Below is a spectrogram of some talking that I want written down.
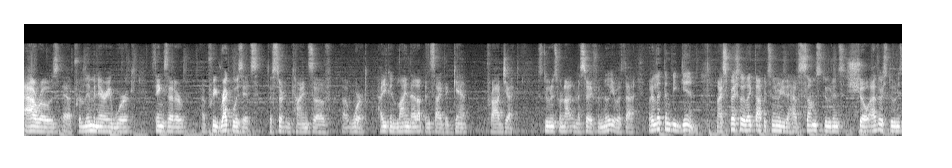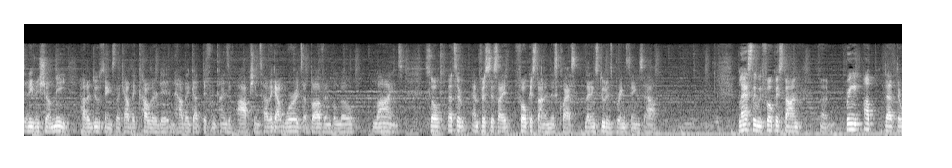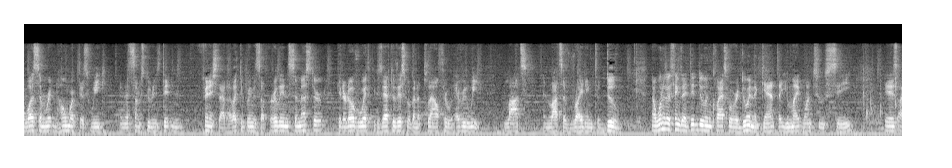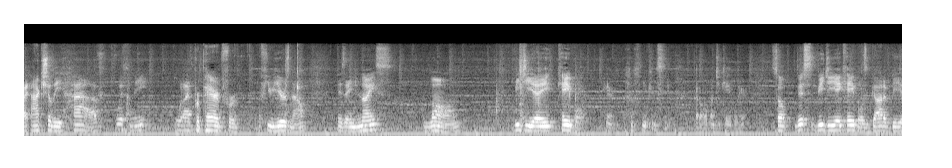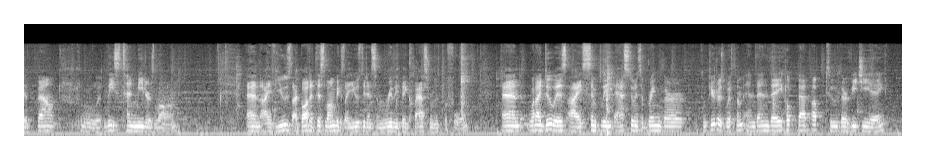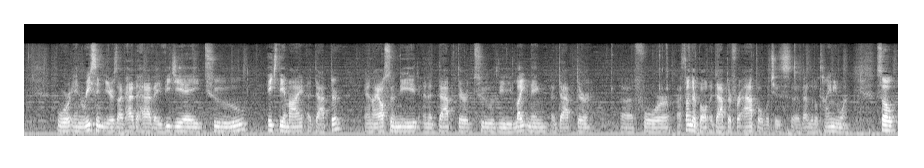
arrows, uh, preliminary work, things that are uh, prerequisites to certain kinds of uh, work. How you can line that up inside the Gantt project. Students were not necessarily familiar with that, but I let them begin. And I especially like the opportunity to have some students show other students and even show me how to do things, like how they colored it and how they got different kinds of options, how they got words above and below lines. So that's an emphasis I focused on in this class, letting students bring things out. Lastly, we focused on uh, bringing up that there was some written homework this week and that some students didn't finish that. I like to bring this up early in the semester, get it over with, because after this we're going to plow through every week. Lots and lots of writing to do. Now one of the things I did do in class where we're doing the Gantt that you might want to see is I actually have with me what I've prepared for a few years now is a nice long VGA cable here you can see got a whole bunch of cable here so this VGA cable has got to be about ooh, at least 10 meters long. And I've used, I bought it this long because I used it in some really big classrooms before. And what I do is I simply ask students to bring their computers with them and then they hook that up to their VGA. Or in recent years, I've had to have a VGA to HDMI adapter and I also need an adapter to the lightning adapter uh, for a Thunderbolt adapter for Apple which is uh, that little tiny one so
